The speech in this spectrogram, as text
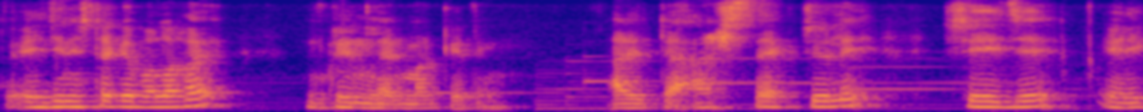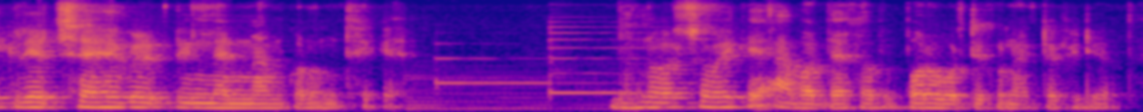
তো এই জিনিসটাকে বলা হয় গ্রিনল্যান্ড মার্কেটিং আর এটা আসছে অ্যাকচুয়ালি সেই যে এরিক রেড সাহেবের গ্রিনল্যান্ড নামকরণ থেকে। ধন্যবাদ সবাইকে, আবার দেখা হবে পরবর্তী কোনো একটা ভিডিওতে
